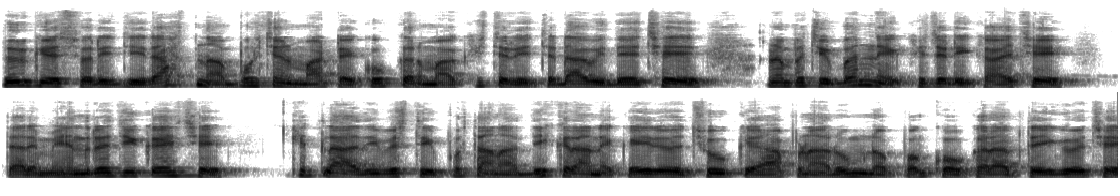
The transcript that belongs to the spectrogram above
દુર્ગેશ્વરીજી રાતના ભોજન માટે કુકરમાં ખીચડી ચડાવી દે છે અને પછી બંને ખીચડી ખાય છે. ત્યારે મહેન્દ્રજી કહે છે, કેટલા દિવસથી પોતાના દીકરાને કહી રહ્યો છું કે આપણા રૂમનો પંખો ખરાબ થઈ ગયો છે.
